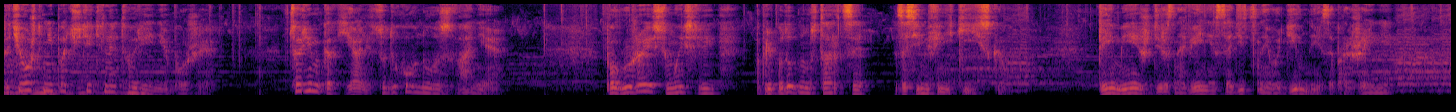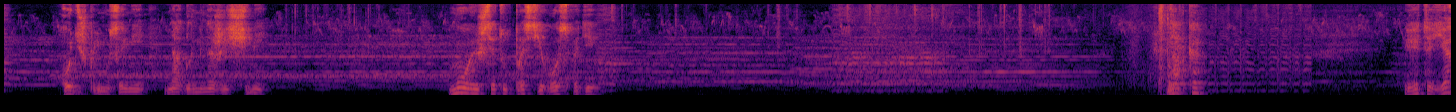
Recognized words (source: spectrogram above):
Да чего ж ты непочтительное творение Божие? В то время как я, лицо духовного звания, погружаясь в мысли о преподобном старце Засиме Финикийском, ты имеешь дерзновение садиться на его дивное изображение, ходишь по нему своими наглыми ножищами, моешься тут, прости Господи, и это я,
